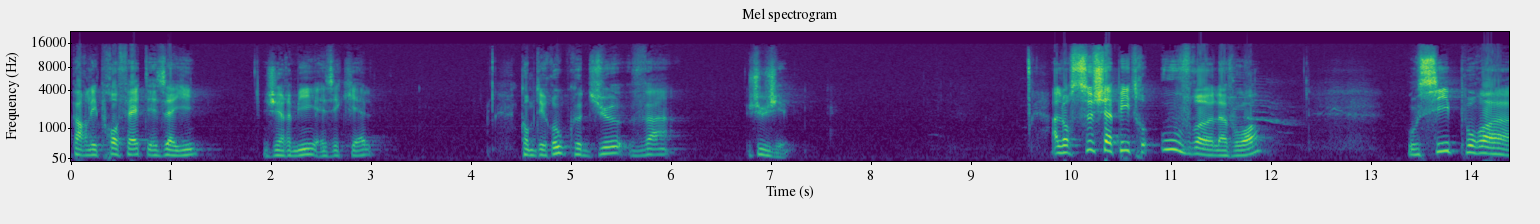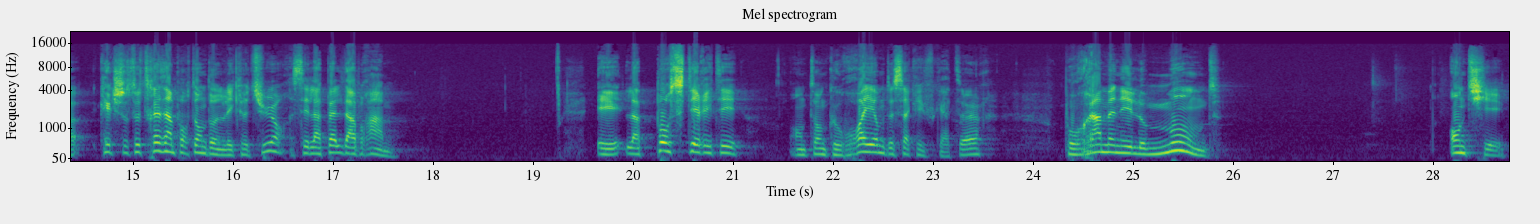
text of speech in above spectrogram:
par les prophètes Ésaïe, Jérémie, Ézéchiel, comme des groupes que Dieu va juger. Alors ce chapitre ouvre la voie aussi pour euh, quelque chose de très important dans l'Écriture, c'est l'appel d'Abraham. Et la postérité en tant que royaume de sacrificateurs pour ramener le monde entier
